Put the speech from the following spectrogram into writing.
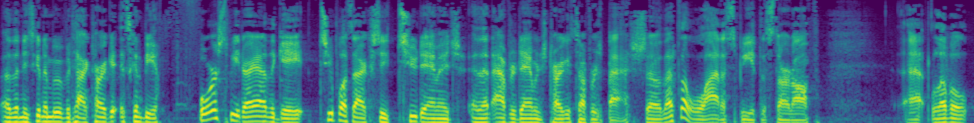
And then he's going to move attack target. It's going to be a four speed right out of the gate, two plus accuracy, two damage, and then after damage, target suffers bash. So that's a lot of speed to start off at level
